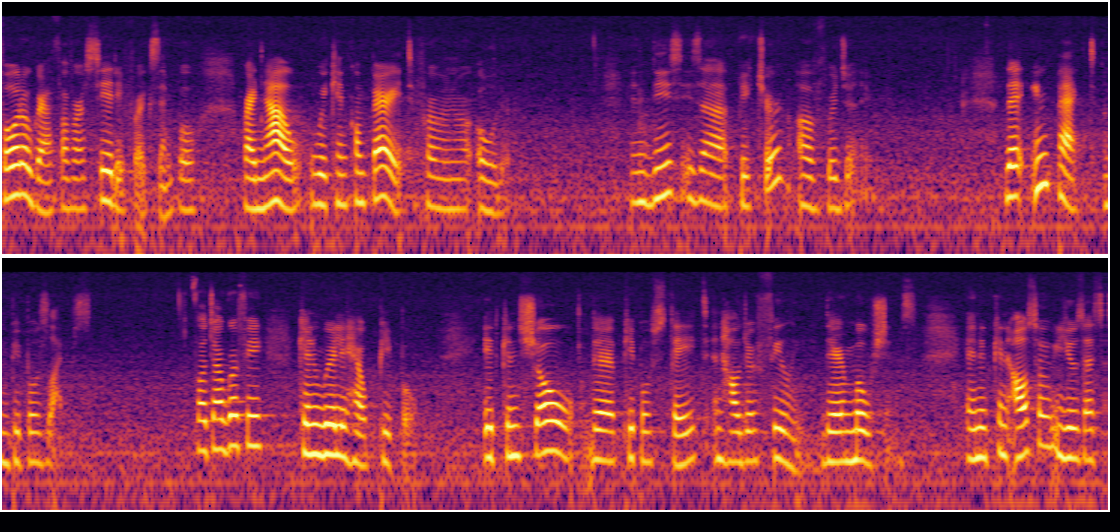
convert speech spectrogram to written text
photograph of our city, for example, right now, we can compare it to when we're older. And this is a picture of Janeiro. The impact on people's lives. Photography can really help people. It can show their people's state and how they're feeling, their emotions and it can also use as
